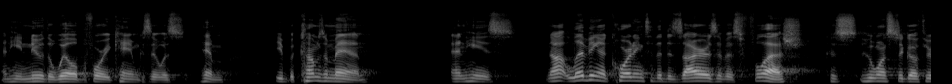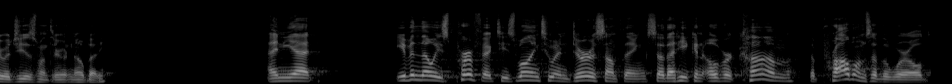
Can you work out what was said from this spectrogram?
And he knew the will before he came because it was him. He becomes a man and he's not living according to the desires of his flesh because who wants to go through what Jesus went through? Nobody. And yet, even though he's perfect, he's willing to endure something so that he can overcome the problems of the world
